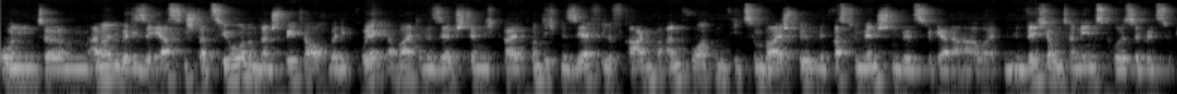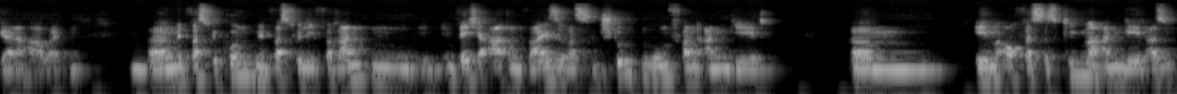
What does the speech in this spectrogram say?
Und ähm, einmal über diese ersten Stationen und dann später auch über die Projektarbeit in der Selbstständigkeit konnte ich mir sehr viele Fragen beantworten, wie zum Beispiel, mit was für Menschen willst du gerne arbeiten? In welcher Unternehmensgröße willst du gerne arbeiten? Mhm. Äh, mit was für Kunden, mit was für Lieferanten, in, in welcher Art und Weise, was den Stundenumfang angeht, ähm, eben auch was das Klima angeht. Also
